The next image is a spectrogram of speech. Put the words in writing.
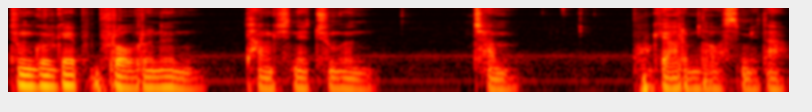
둥글게 부풀어 오르는 당신의 춤은 참 보기 아름다웠습니다.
